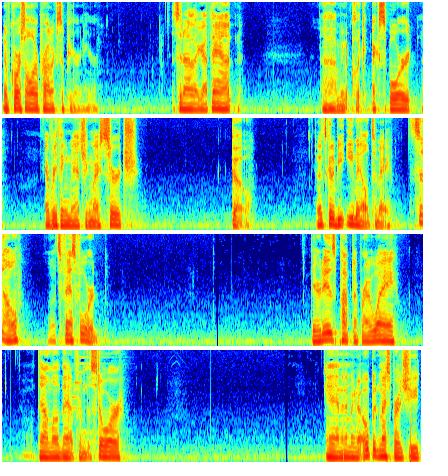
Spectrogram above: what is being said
And of course, all our products appear in here. So now that I got that, uh, I'm going to click export, everything matching my search, go. And it's going to be emailed to me. So Let's fast forward. There it is, popped up right away. download that from the store. And I'm going to open my spreadsheet.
